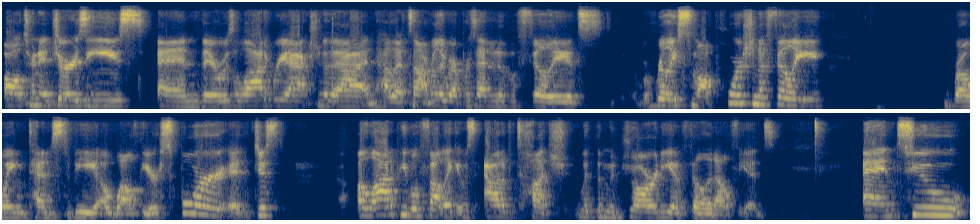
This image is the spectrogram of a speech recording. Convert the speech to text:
alternate jerseys, and there was a lot of reaction to that, and how that's not really representative of Philly. It's a really small portion of Philly. Rowing tends to be a wealthier sport. It just a lot of people felt like it was out of touch with the majority of Philadelphians. And to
